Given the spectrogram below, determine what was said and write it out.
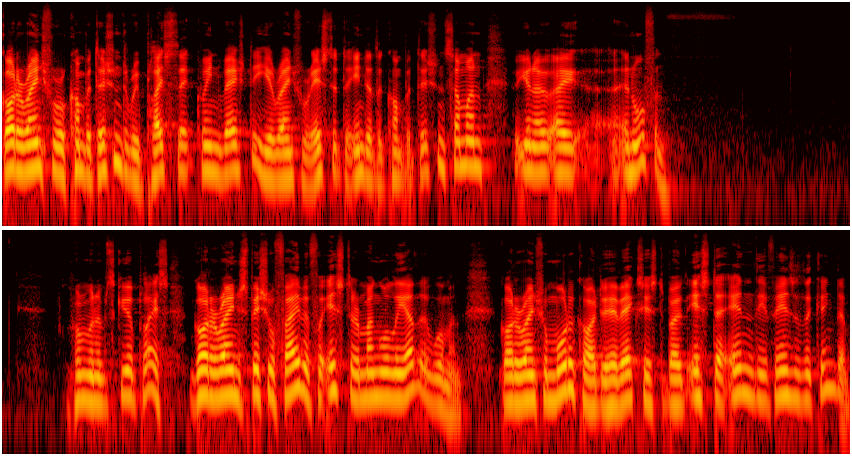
God arranged for a competition to replace that Queen Vashti. He arranged for Esther to enter the competition. Someone, you know, a, an orphan from an obscure place. God arranged special favour for Esther among all the other women. God arranged for Mordecai to have access to both Esther and the affairs of the kingdom.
